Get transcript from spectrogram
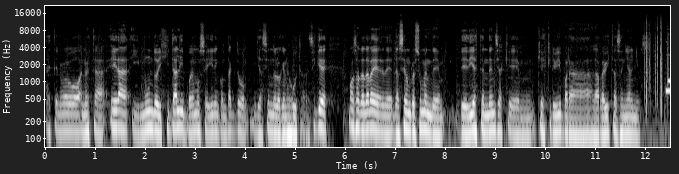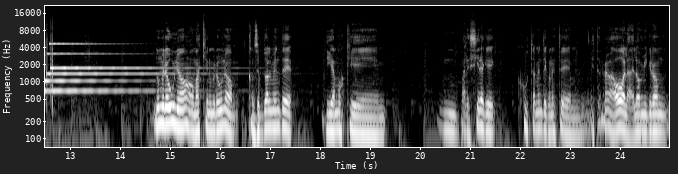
a este nuevo, a nuestra era y mundo digital y podemos seguir en contacto y haciendo lo que nos gusta. Así que vamos a tratar de, hacer un resumen de, de 10 tendencias que, escribí para la revista Señal News. Número uno, o más que número uno, conceptualmente, digamos que mm, pareciera que justamente con este, mm, esta nueva ola del Omicron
